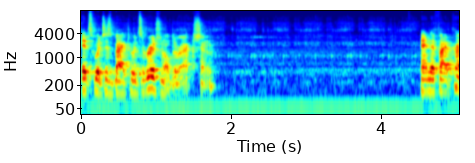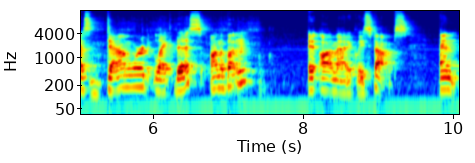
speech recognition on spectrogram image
it switches back to its original direction. And if I press downward like this on the button, it automatically stops. And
